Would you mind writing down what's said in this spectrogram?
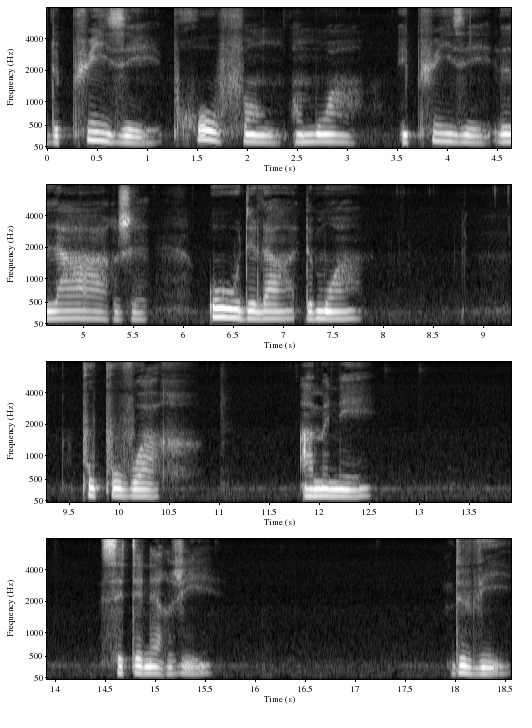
de puiser profond en moi et puiser large au-delà de moi pour pouvoir amener cette énergie de vie,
